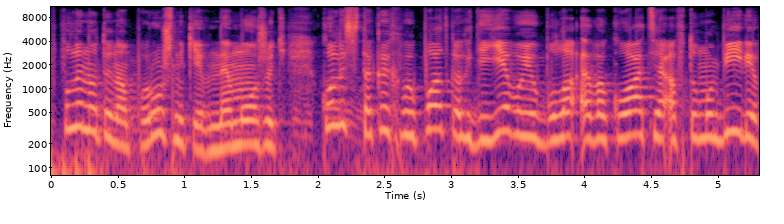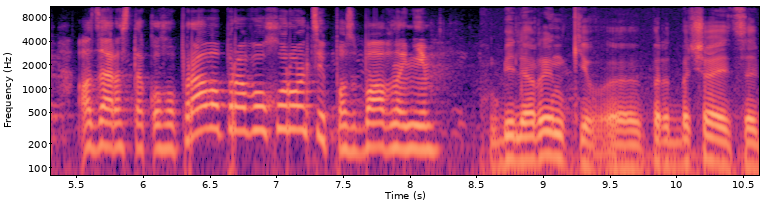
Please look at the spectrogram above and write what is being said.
вплинути на порушників не можуть. Колись в таких випадках дієвою була евакуація автомобілів, а зараз такого права правоохоронці позбавлені. Біля ринків е, передбачається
